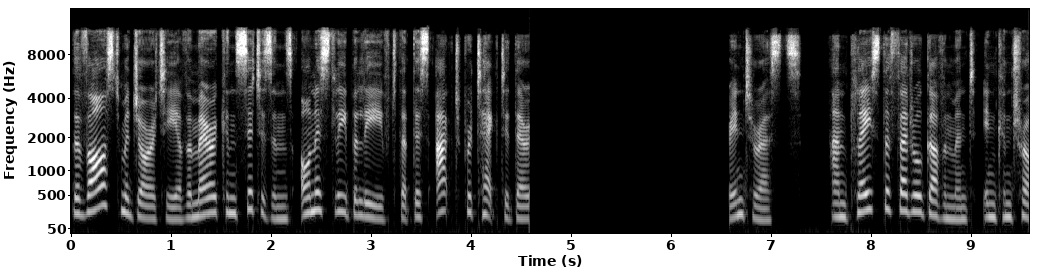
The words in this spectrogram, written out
The vast majority of American citizens honestly believed that this act protected their interests, and placed the federal government in control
